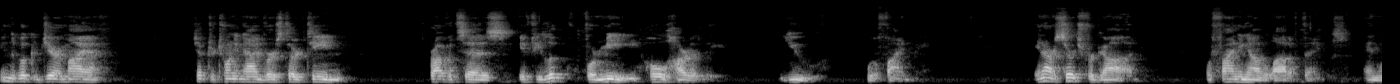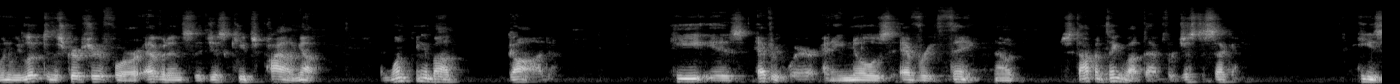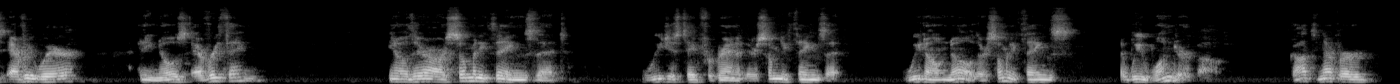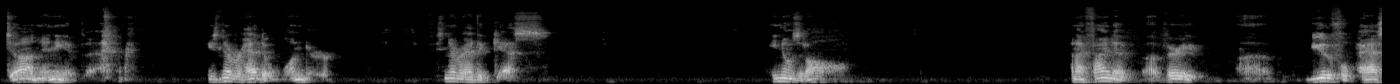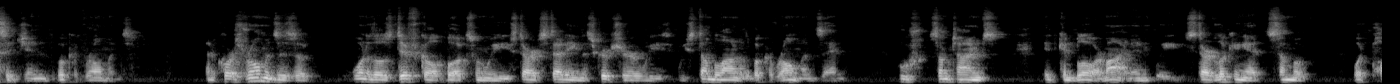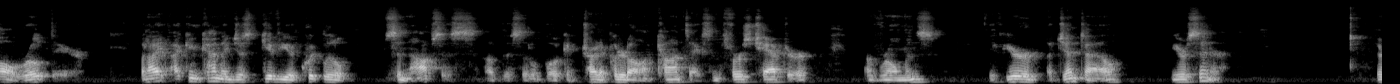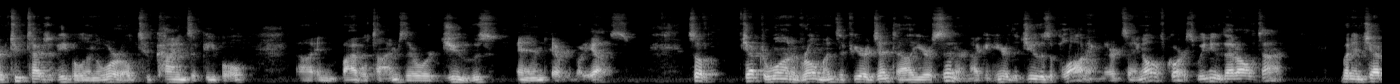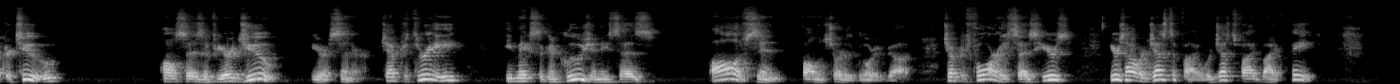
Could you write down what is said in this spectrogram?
In the book of Jeremiah, chapter 29, verse 13, the prophet says, If you look for me wholeheartedly, you will find me. In our search for God, we're finding out a lot of things. And when we look to the scripture for evidence, it just keeps piling up. And one thing about God, He is everywhere and He knows everything. Now, stop and think about that for just a second. He's everywhere and He knows everything. You know, there are so many things that we just take for granted. There's so many things that we don't know. There's so many things that we wonder about. God's never done any of that. He's never had to wonder. He's never had to guess. He knows it all. And I find a, a very uh, beautiful passage in the book of Romans. And of course, Romans is a, one of those difficult books when we start studying the scripture. We, we stumble onto the book of Romans, and oof, sometimes it can blow our mind. And we start looking at some of what Paul wrote there. But I, I can kind of just give you a quick little synopsis of this little book and try to put it all in context. In the first chapter of Romans, if you're a Gentile, you're a sinner. There are two types of people in the world, two kinds of people. Uh, in Bible times, there were Jews and everybody else. So, chapter one of Romans, if you're a Gentile, you're a sinner. And I can hear the Jews applauding. They're saying, oh, of course, we knew that all the time. But in chapter two, Paul says, if you're a Jew, you're a sinner. Chapter 3, he makes the conclusion. He says, all have sinned, fallen short of the glory of God. Chapter 4, he says, here's, here's how we're justified. We're justified by faith.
